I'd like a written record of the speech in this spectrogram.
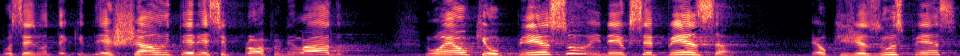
vocês vão ter que deixar o interesse próprio de lado. Não é o que eu penso e nem o que você pensa, é o que Jesus pensa.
